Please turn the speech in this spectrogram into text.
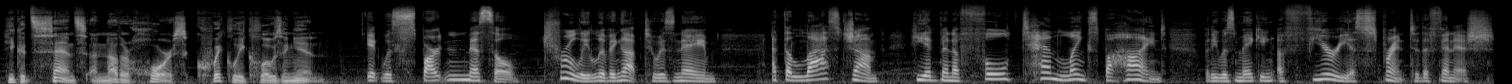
He could sense another horse quickly closing in. It was Spartan Missile, truly living up to his name. At the last jump, he had been a full 10 lengths behind, but he was making a furious sprint to the finish.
